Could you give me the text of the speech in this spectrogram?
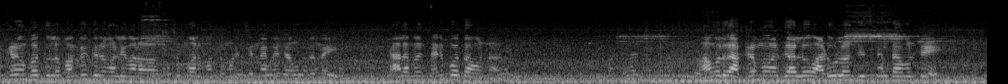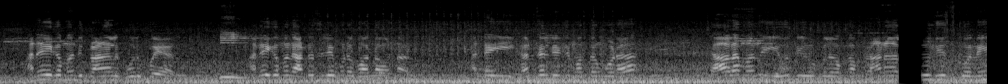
అక్రమ పద్ధతుల్లో పంపించడం వల్ల వాళ్ళ కుటుంబాలు మొత్తం కూడా చిన్న పెద్ద అవుతున్నాయి. చాలామంది చనిపోతూ ఉన్నారు. మామూలుగా అక్రమ మార్గాల్లో అడవులను తీసుకెళ్తూ ఉంటే అనేక మంది ప్రాణాలు కోల్పోయారు. అనేక మంది అడ్రస్ లేకుండా పోతూ ఉన్నారు. అంటే ఈ కన్సల్టెన్సీ మొత్తం కూడా చాలామంది యువతి యువకులు యొక్క ప్రాణాలు తీసుకొని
